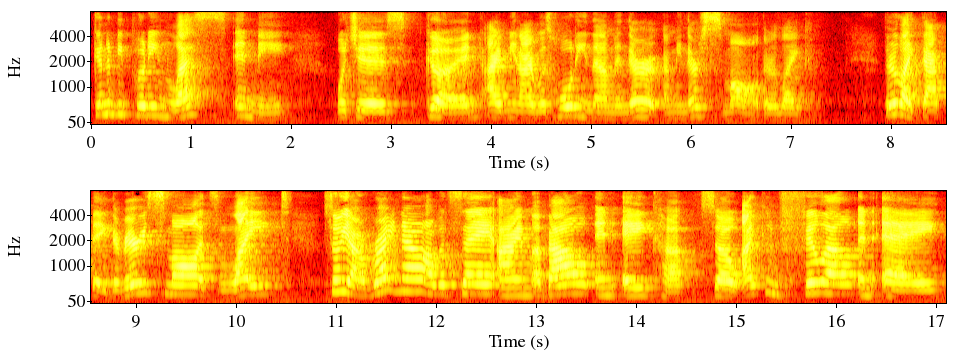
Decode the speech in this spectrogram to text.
going to be putting less in me, which is good. I mean, I was holding them and they're, I mean, they're small. They're like, they're like that big. They're very small. It's light. So yeah, right now I would say I'm about an A cup. So I can fill out an A.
